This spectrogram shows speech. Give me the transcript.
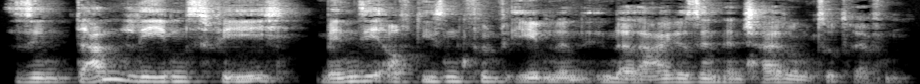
sind dann lebensfähig, wenn sie auf diesen fünf Ebenen in der Lage sind, Entscheidungen zu treffen.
